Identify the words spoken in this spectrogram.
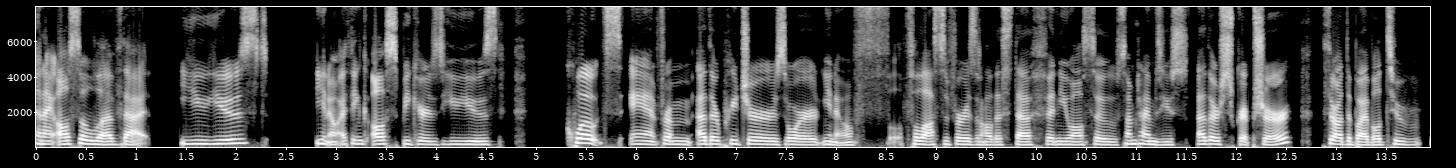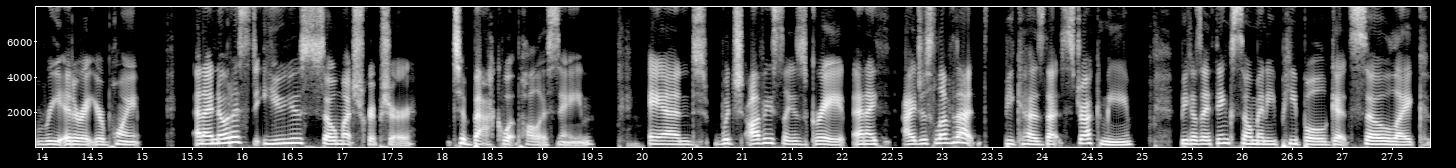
and I also love that you used you know, I think all speakers you use quotes and from other preachers or you know f- philosophers and all this stuff, and you also sometimes use other scripture throughout the Bible to reiterate your point. And I noticed you use so much scripture to back what Paul is saying, and which obviously is great. And I I just loved that because that struck me because I think so many people get so like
